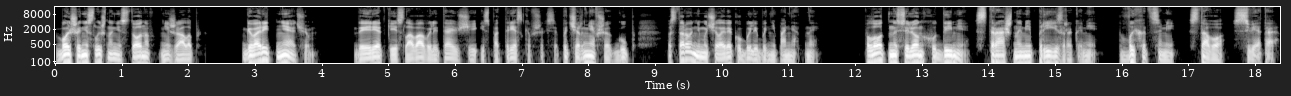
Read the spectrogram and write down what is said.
Больше не слышно ни стонов, ни жалоб. Говорить не о чем. Да и редкие слова, вылетающие из потрескавшихся, почерневших губ, постороннему человеку были бы непонятны. Плод населен худыми, страшными призраками, выходцами с того света.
